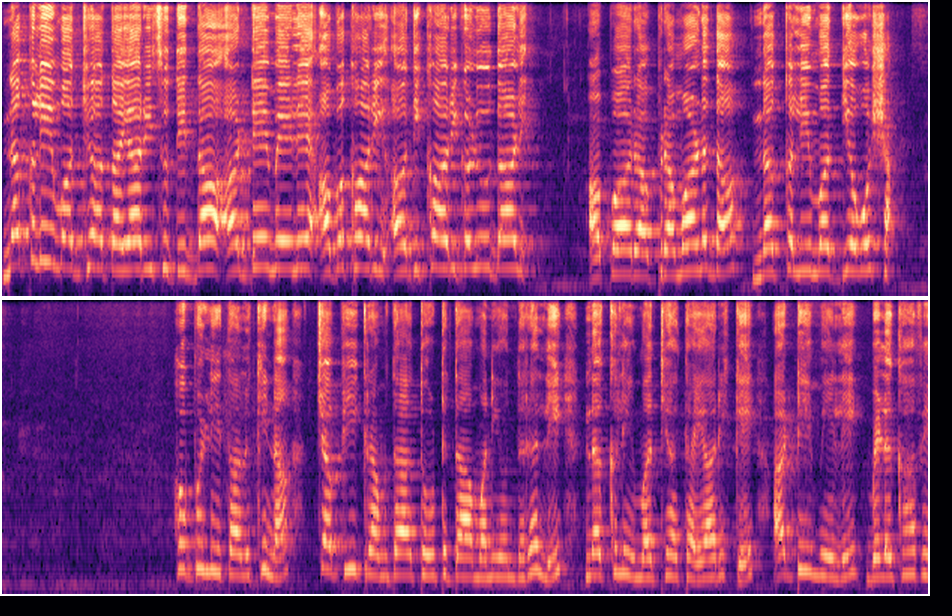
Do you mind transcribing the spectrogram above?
ನಕಲಿ ಮದ್ಯ ತಯಾರಿಸುತ್ತಿದ್ದ ಅಡ್ಡೆ ಮೇಲೆ ಅಬಕಾರಿ ಅಧಿಕಾರಿಗಳು ದಾಳಿ. ಅಪಾರ ಪ್ರಮಾಣದ ನಕಲಿ ಮದ್ಯ ವಶ. ಹುಬ್ಬಳ್ಳಿ ತಾಲೂಕಿನ ಚಬ್ಬಿ ಗ್ರಾಮದ ತೋಟದ ಮನೆಯೊಂದರಲ್ಲಿ ನಕಲಿ ಮದ್ಯ ತಯಾರಿಕೆ, ಅಡ್ಡೆ ಮೇಲೆ ಬೆಳಗಾವಿ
